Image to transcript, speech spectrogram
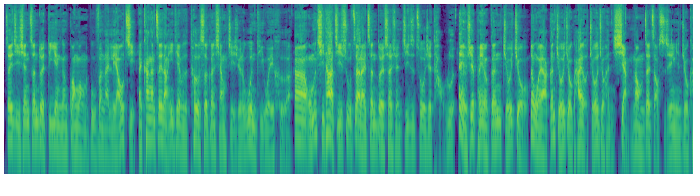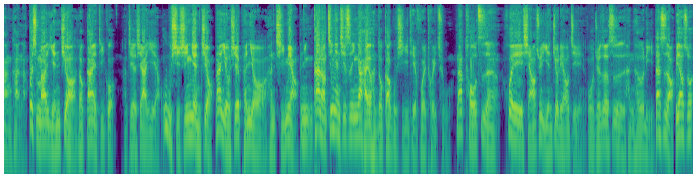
这一集先针对 DM 跟官网的部分来了解，来看看这档 ETF 的特色跟想解决的问题为何啊？那我们其他的集数再来针对筛选机制做一些讨论。那有些朋友跟九一九认为啊，跟九一九还有九二九很像，那我们再找时间研究看看呢，为什么要研究啊？我刚才也提过。接着下一页啊，勿喜新厌旧。那有些朋友很奇妙，你看到、哦、今年其实应该还有很多高股息 ETF 会推出，那投资人会想要去研究了解，我觉得是很合理。但是啊、哦，不要说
